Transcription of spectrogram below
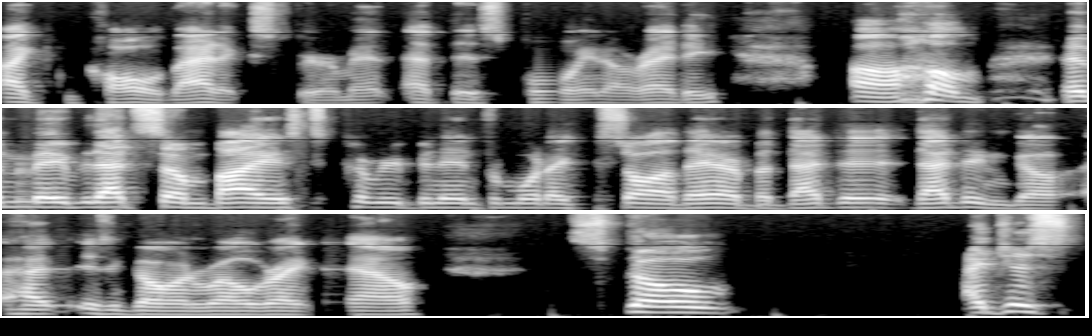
I can call that experiment at this point already. Um, and maybe that's some bias creeping in from what I saw there, but that did, that didn't go isn't going well right now. So I just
